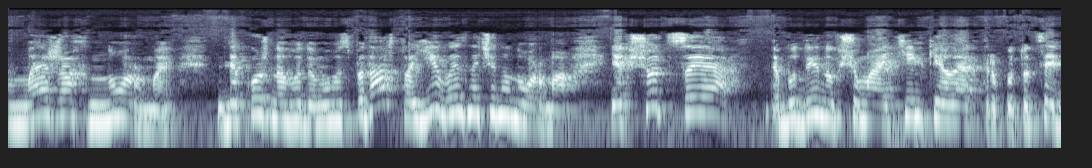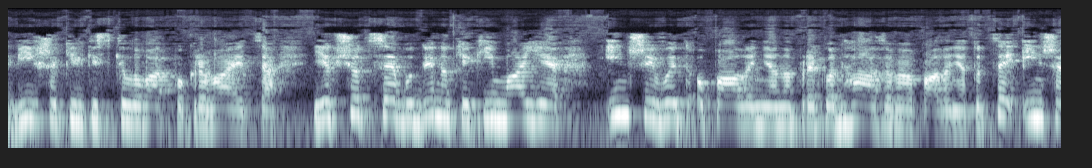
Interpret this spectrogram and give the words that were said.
в межах норми. Для кожного домогосподарства є визначена норма. Якщо це будинок, що має тільки електрику, то це більша кількість кіловат покривається. Якщо це будинок, який має інший вид опалення, наприклад, газове опалення, то це інша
